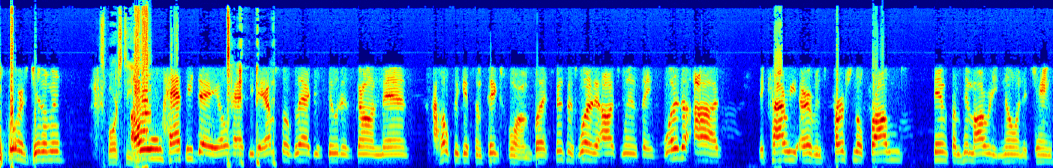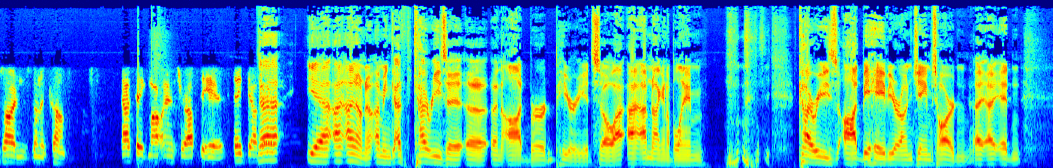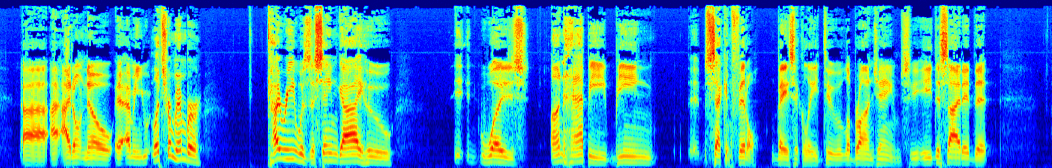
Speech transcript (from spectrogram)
Sports, gentlemen. Sports TV. Oh, happy day. Oh, happy day. I'm so glad this dude is gone, man. I hope we get some picks for him. But since it's What are the Odds Wednesday, what are the odds that Kyrie Irving's personal problems stem from him already knowing that James Harden is going to come? I'll take my answer off the air. Thank y'all. Uh, yeah, I, I don't know. I mean, Kyrie's a, a an odd bird, period. So I, I, I'm not going to blame Kyrie's odd behavior on James Harden. I, I, and uh, I, I don't know. I mean, let's remember, Kyrie was the same guy who was unhappy being second fiddle, basically, to LeBron James. He, he decided that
